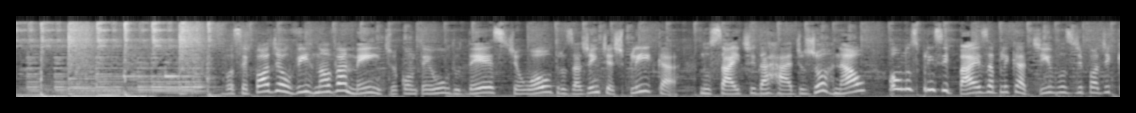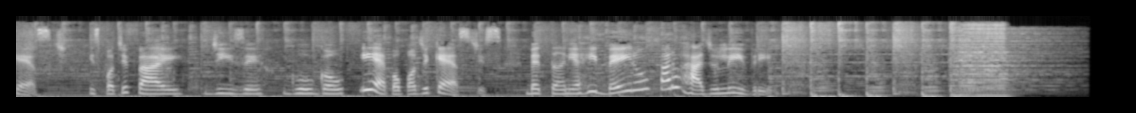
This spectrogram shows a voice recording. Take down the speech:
Você pode ouvir novamente o conteúdo deste ou outros A Gente Explica no site da Rádio Jornal ou nos principais aplicativos de podcast: Spotify, Deezer, Google e Apple Podcasts. Betânia Ribeiro para o Rádio Livre.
